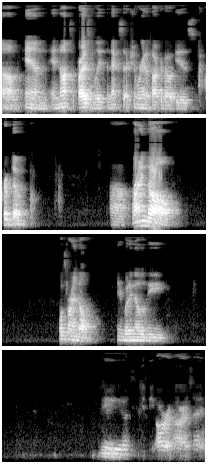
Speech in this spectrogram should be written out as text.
Um, and, and not surprisingly, the next section we're going to talk about is crypto. Uh, Rijndael. What's Rijndael? Anybody know the the The, R and RSA.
